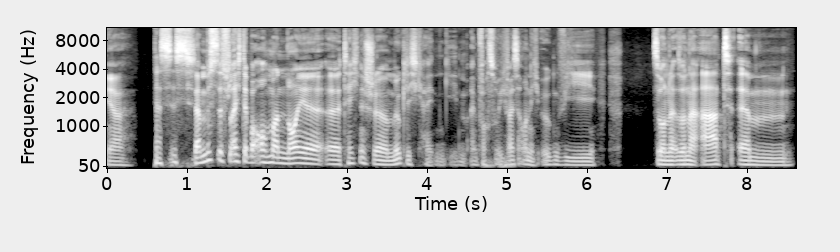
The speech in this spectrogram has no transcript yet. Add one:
Ja. das ist. Da müsste es vielleicht aber auch mal neue äh, technische Möglichkeiten geben. Einfach so, ich weiß auch nicht, irgendwie so eine, so eine Art, ähm,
